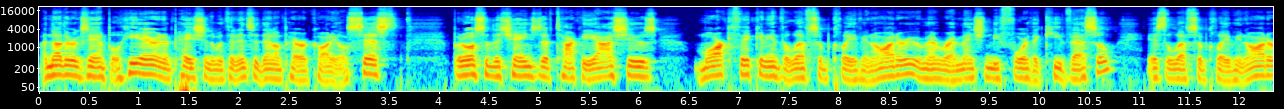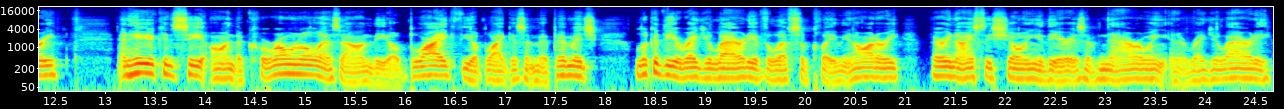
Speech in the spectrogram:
Another example here in a patient with an incidental pericardial cyst, but also the changes of Takayasu's, mark thickening of the left subclavian artery. Remember, I mentioned before the key vessel is the left subclavian artery. And here you can see on the coronal as on the oblique, the oblique is a MIP image. Look at the irregularity of the left subclavian artery very nicely showing you the areas of narrowing and irregularity.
